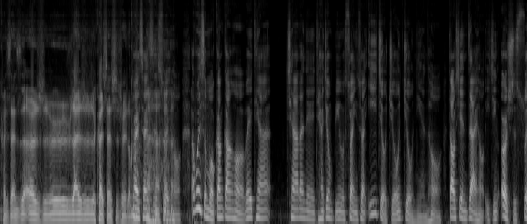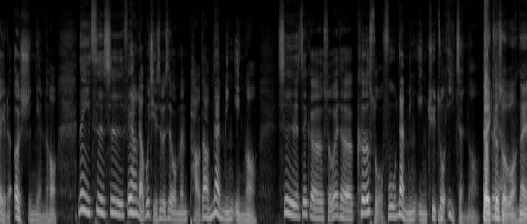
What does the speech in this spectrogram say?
快三十二十三十快三十岁了，快三十岁哈。啊，为什么我刚刚哈没听？掐了呢，听众朋友算一算，一九九九年哈，到现在哈，已经二十岁了，二十年了哈。那一次是非常了不起，是不是？我们跑到难民营哦，是这个所谓的科索夫难民营去做义诊哦。对，科索夫，那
